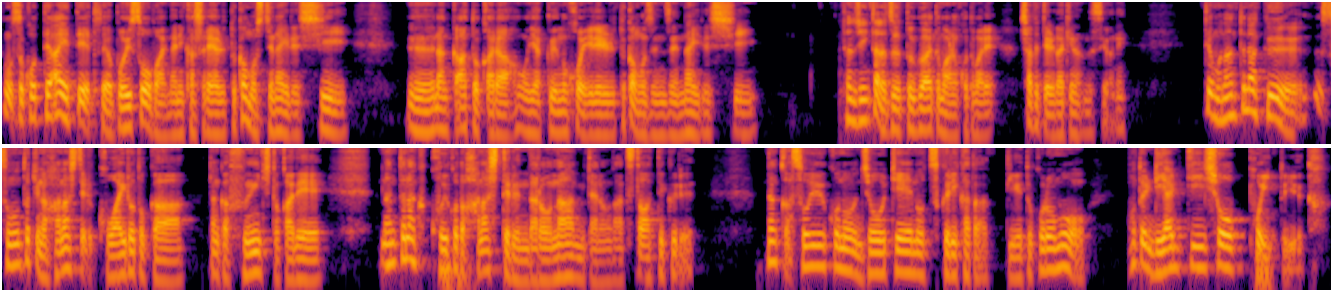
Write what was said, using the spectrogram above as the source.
でもそこってあえて、例えばボイスオーバーに何かしらやるとかもしてないですし、なんか後から翻訳の声入れるとかも全然ないですし、単純にただずっとグアテマラの言葉で喋ってるだけなんですよね。でもなんとなく、その時の話してる声色とか、なんか雰囲気とかで、なんとなくこういうこと話してるんだろうな、みたいなのが伝わってくる。なんかそういうこの情景の作り方っていうところも、本当にリアリティショーっぽいというか、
